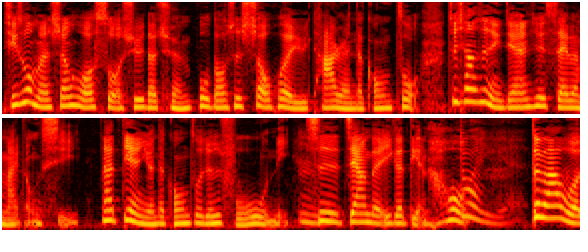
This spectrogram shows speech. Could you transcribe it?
其实我们生活所需的全部都是受惠于他人的工作，就像是你今天去 Seven 买东西，那店员的工作就是服务你，是这样的一个点。然后对吧？我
